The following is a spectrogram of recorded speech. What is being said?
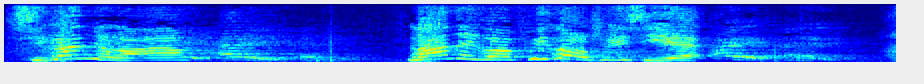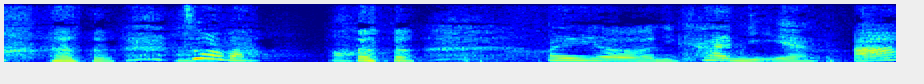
洗干净了啊！哎哎，拿那个肥皂水洗。哎哎，坐吧。哎呀，你看你啊，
